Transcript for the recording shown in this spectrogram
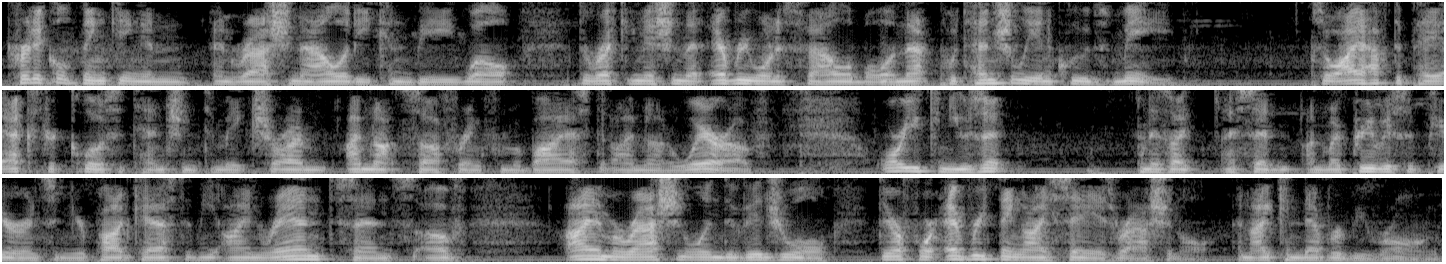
critical thinking and, and rationality can be well the recognition that everyone is fallible and that potentially includes me. So I have to pay extra close attention to make sure I'm I'm not suffering from a bias that I'm not aware of. Or you can use it, and as I, I said on my previous appearance in your podcast, in the Ayn Rand sense of I am a rational individual, therefore everything I say is rational, and I can never be wrong.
